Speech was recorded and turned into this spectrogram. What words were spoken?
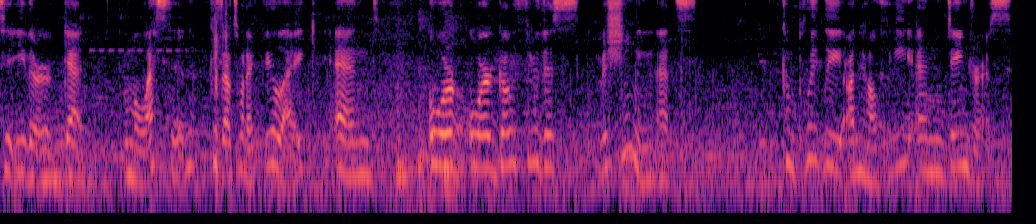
to either get molested, because that's what I feel like, and or or go through this machine that's completely unhealthy and dangerous.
